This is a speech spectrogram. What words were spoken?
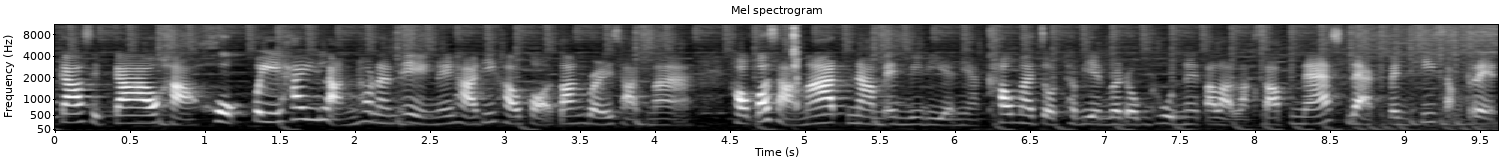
1999 ค่ะ 6 ปีให้หลังเท่านั้นเองนะคะที่เขาก่อตั้งบริษัทมา เขาก็สามารถนำ NVIDIA เนี่ยเข้ามาจดทะเบียนระดมทุนในตลาดหลักทรัพย์ NASDAQ เป็นที่สำเร็จ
